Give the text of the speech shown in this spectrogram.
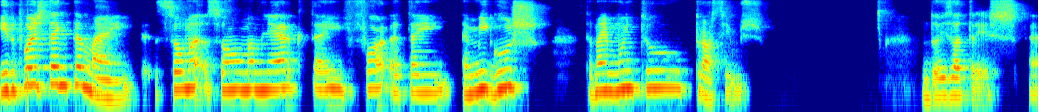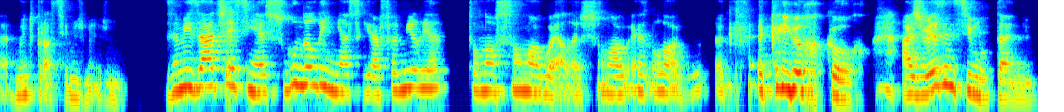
E depois tenho também, sou uma, sou uma mulher que tem, for, tem amigos também muito próximos, dois ou três, uh, muito próximos mesmo. As amizades é assim, é a segunda linha a seguir à família, então são logo elas, são logo, é logo a, a quem eu recorro, às vezes em simultâneo.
